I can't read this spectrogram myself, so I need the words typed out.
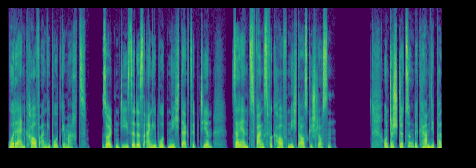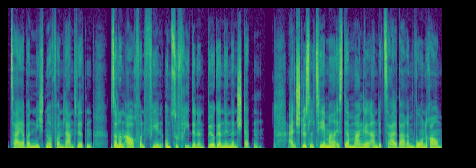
wurde ein Kaufangebot gemacht. Sollten diese das Angebot nicht akzeptieren, sei ein Zwangsverkauf nicht ausgeschlossen. Unterstützung bekam die Partei aber nicht nur von Landwirten, sondern auch von vielen unzufriedenen Bürgern in den Städten. Ein Schlüsselthema ist der Mangel an bezahlbarem Wohnraum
